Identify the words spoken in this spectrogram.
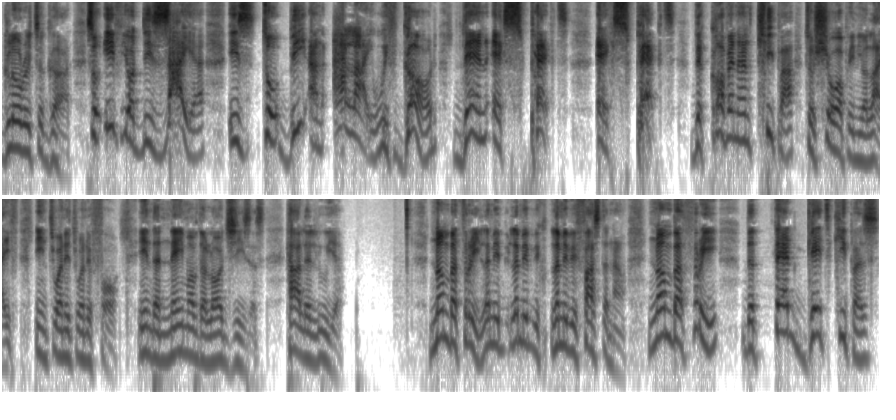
Glory to God. So if your desire is to be an ally with God, then expect, expect the covenant keeper to show up in your life in 2024 in the name of the Lord Jesus. Hallelujah. Number three, let me let me be, let me be faster now. Number three, the third gatekeepers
